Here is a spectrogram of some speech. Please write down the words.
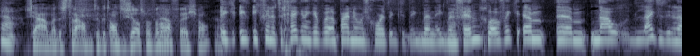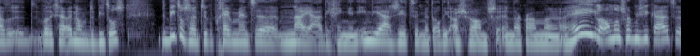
Ja. Dus ja, maar er straalt natuurlijk het enthousiasme vanaf, weet je wel. Ik, ik, ik vind het te gek en ik heb een paar nummers gehoord. Ik, ik, ben, ik ben fan, geloof ik. Ehm, ehm, nou, lijkt het inderdaad, eh, wat ik zei, enorm op de Beatles. De Beatles zijn natuurlijk op een gegeven moment... eh, nou ja, die gingen in India zitten met al die ashrams. En daar kwam eh, een hele andere soort muziek uit. eh,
